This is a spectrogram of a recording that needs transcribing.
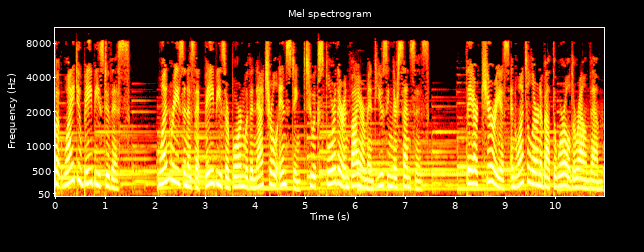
But why do babies do this? One reason is that babies are born with a natural instinct to explore their environment using their senses. They are curious and want to learn about the world around them.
